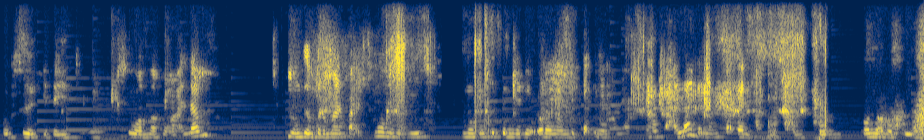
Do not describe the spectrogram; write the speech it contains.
kursus kita itu. So Allahu alam. Semoga bermanfaat semua menjadi semoga kita menjadi orang yang dekat dengan Allah Subhanahu taala dalam keadaan apapun Allahu alam.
